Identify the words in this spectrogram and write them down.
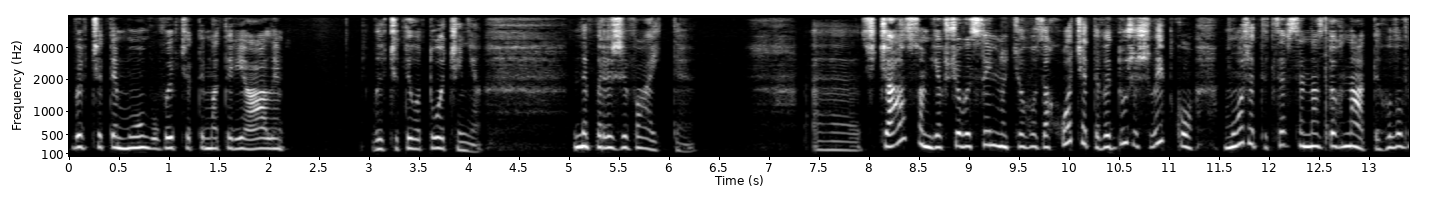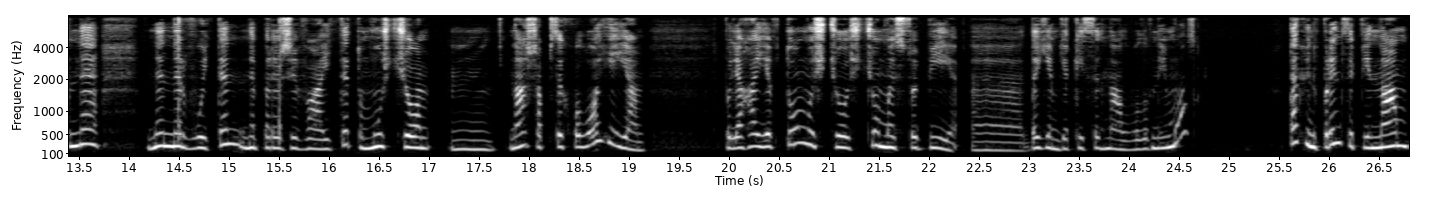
вивчити мову, вивчити матеріали, вивчити оточення. Не переживайте. Е, З часом, якщо ви сильно цього захочете, ви дуже швидко можете це все наздогнати. Головне, не нервуйте, не переживайте, тому що наша психологія полягає в тому, що що ми собі е, даємо який сигнал в головний мозк, так він, в принципі, нам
